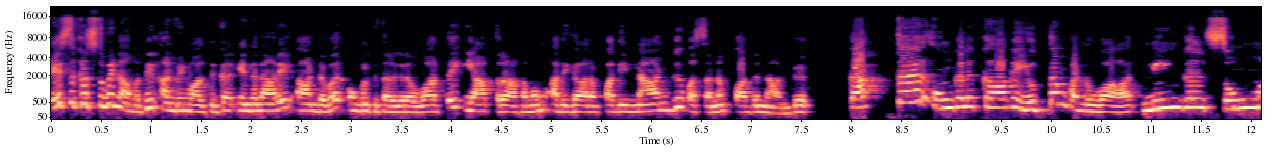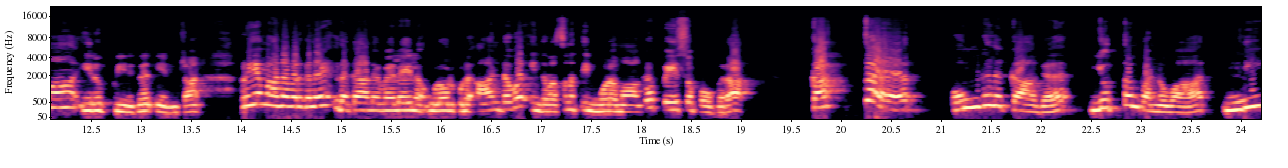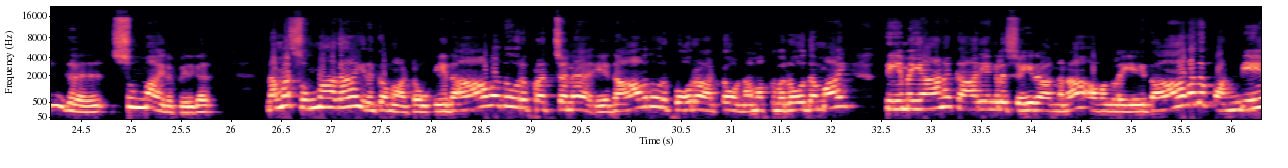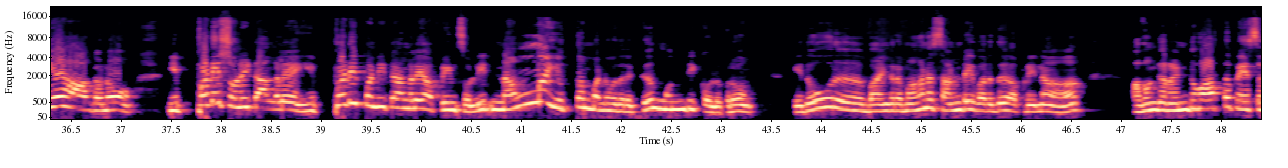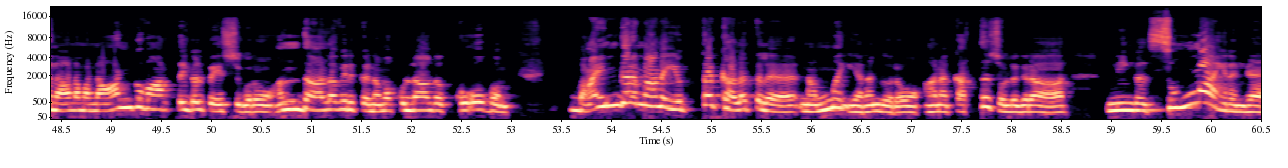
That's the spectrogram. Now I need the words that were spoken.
இயேசு கிறிஸ்துவின் நாமத்தில் அன்பின் வாழ்த்துக்கள். இந்த நாளில் ஆண்டவர் உங்களுக்கு தருகிற வார்த்தை யாத்ராகமம் அதிகாரம் பதினான்கு வசனம் பதினான்கு. கர்த்தர் உங்களுக்காக யுத்தம் பண்ணுவார் நீங்கள் சும்மா இருப்பீர்கள் என்றான். பிரியமானவர்களே இந்த கால வேளையில உங்களோடு கூட ஆண்டவர் இந்த வசனத்தின் மூலமாக பேச போகிறார். கர்த்தர் உங்களுக்காக யுத்தம் பண்ணுவார் நீங்கள் சும்மா இருப்பீர்கள். நம்ம சும்மாதான் இருக்க மாட்டோம். ஏதாவது ஒரு பிரச்சனை ஏதாவது ஒரு போராட்டம் நமக்கு விரோதமாய் தீமையான காரியங்களை செய்யறாங்கன்னா அவங்கள ஏதாவது பண்ணியே ஆகணும். இப்படி சொல்லிட்டாங்களே இப்படி பண்ணிட்டாங்களே அப்படின்னு சொல்லி நம்ம யுத்தம் பண்ணுவதற்கு முந்தி கொள்கிறோம். ஏதோ ஒரு பயங்கரமான சண்டை வருது அப்படின்னா அவங்க ரெண்டு வார்த்தை பேசினா நம்ம நான்கு வார்த்தைகள் பேசுகிறோம். அந்த அளவிற்கு நமக்குள்ளாக கோபம் பயங்கரமான யுத்த களத்துல நம்ம இறங்குறோம். ஆனா கர்த்தர் சொல்லுகிறார் நீங்கள் சும்மா இருங்க.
